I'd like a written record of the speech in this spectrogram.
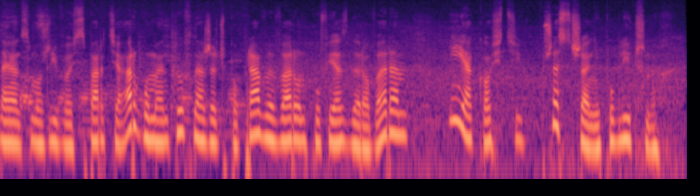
dając możliwość wsparcia argumentów na rzecz poprawy warunków jazdy rowerem i jakości przestrzeni publicznych.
